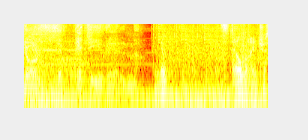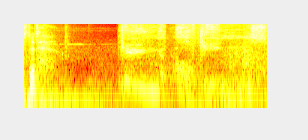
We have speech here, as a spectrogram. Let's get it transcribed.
Your Sepeti realm. Nope. Still not interested. King of kings.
